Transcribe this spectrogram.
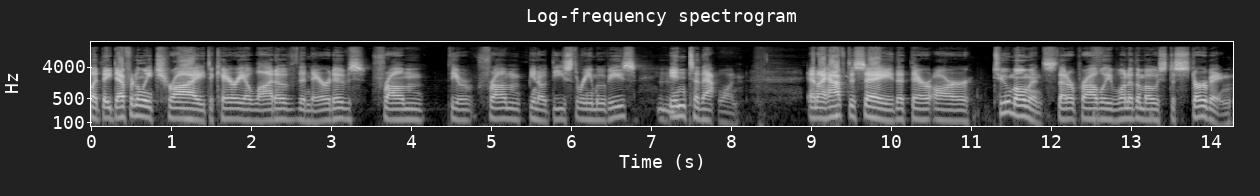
But they definitely try to carry a lot of the narratives from the from, you know, these three movies mm-hmm. into that one. And I have to say that there are two moments that are probably one of the most disturbing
